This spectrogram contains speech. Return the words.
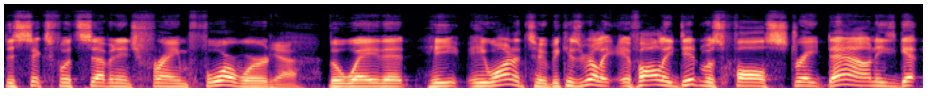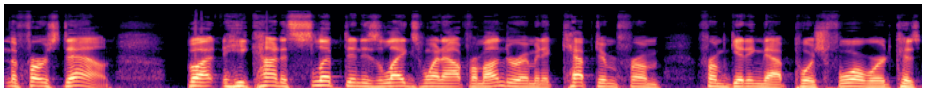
the six foot seven inch frame forward Yeah. the way that he, he wanted to. Because really, if all he did was fall straight down, he's getting the first down. But he kind of slipped and his legs went out from under him, and it kept him from from getting that push forward. Because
